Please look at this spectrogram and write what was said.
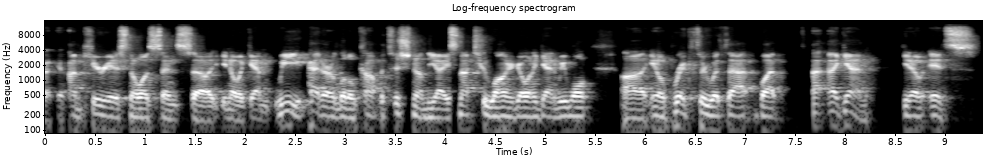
uh, I'm curious, Noah, since uh, you know, again, we had our little competition on the ice not too long ago, and again, we won't, uh, you know, break through with that. But uh, again, you know, it's,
